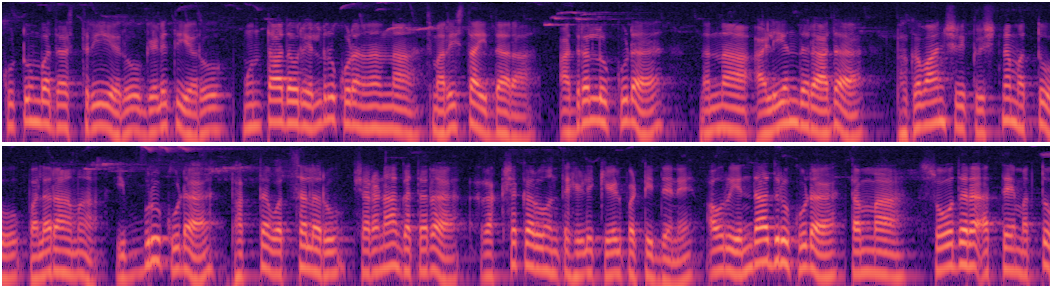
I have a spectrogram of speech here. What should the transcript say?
ಕುಟುಂಬದ ಸ್ತ್ರೀಯರು, ಗೆಳತಿಯರು, ಮುಂತಾದವರು ಎಲ್ಲರೂ ಕೂಡ ನನ್ನನ್ನು ಸ್ಮರಿಸ್ತಾ ಇದ್ದಾರ? ಅದರಲ್ಲೂ ಕೂಡ ನನ್ನ ಅಳಿಯಂದರಾದ ಭಗವಾನ್ ಶ್ರೀ ಕೃಷ್ಣ ಮತ್ತು ಬಲರಾಮ ಇಬ್ಬರೂ ಕೂಡ ಭಕ್ತ ವತ್ಸಲರು ಶರಣಾಗತರ ರಕ್ಷಕರು ಅಂತ ಹೇಳಿ ಕೇಳ್ಪಟ್ಟಿದ್ದೇನೆ. ಅವರು ಎಂದಾದರೂ ಕೂಡ ತಮ್ಮ ಸೋದರ, ಅತ್ತೆ ಮತ್ತು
